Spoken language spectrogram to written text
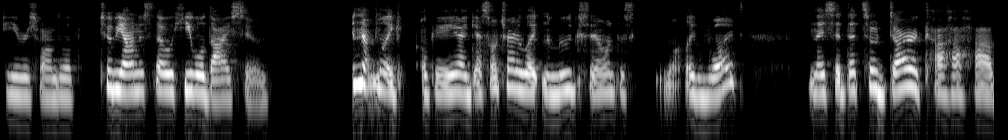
He responds with, To be honest though, he will die soon. And I'm like, okay, I guess I'll try to lighten the mood because I don't want this. Like, what? And I said, that's so dark. Ha ha ha.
